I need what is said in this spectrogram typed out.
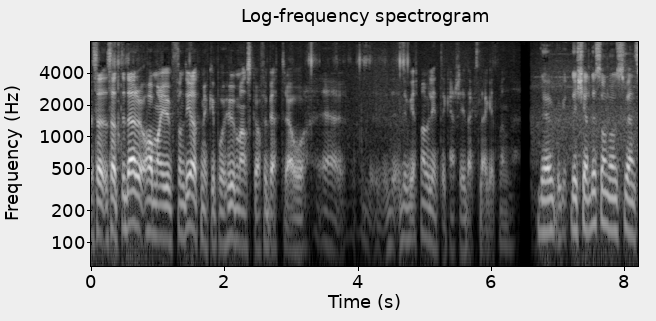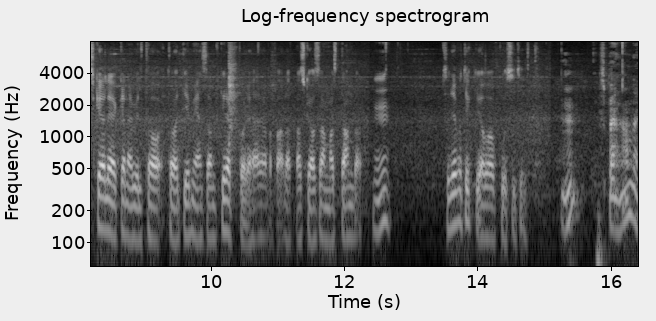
så, så, att det där har man ju funderat mycket på hur man ska förbättra och eh, det, det, vet man väl inte kanske i dagsläget. Men... Det, det kändes som de svenska läkarna vill ta, ta ett gemensamt grepp på det här i alla fall, att man ska ha samma standard. Mm. Så det var, tyckte jag var positivt. Mm. Spännande.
